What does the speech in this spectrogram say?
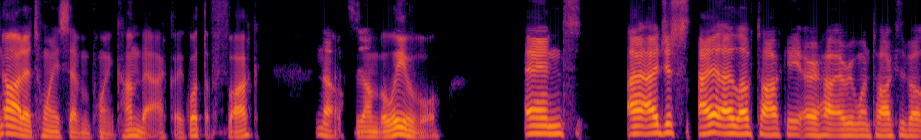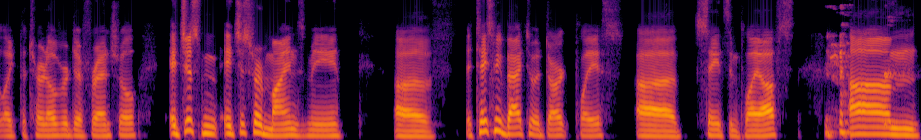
Not a 27 point comeback. Like what the fuck? no It's unbelievable. and I, I just I, I love talking or how everyone talks about like the turnover differential. It just it just reminds me of it takes me back to a dark place uh saints in playoffs. Um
